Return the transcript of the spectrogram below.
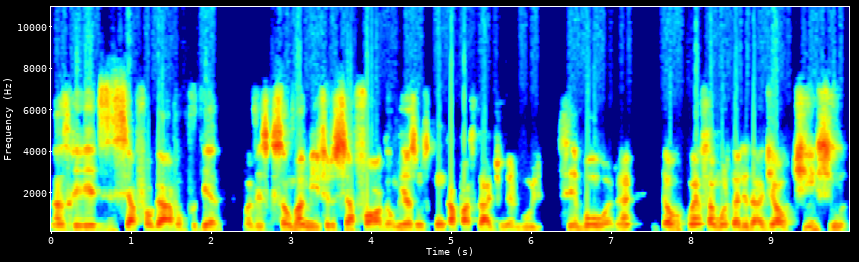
nas redes e se afogavam, porque uma vez que são mamíferos, se afogam, mesmo com capacidade de mergulho, ser boa, né? Então, com essa mortalidade altíssima,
